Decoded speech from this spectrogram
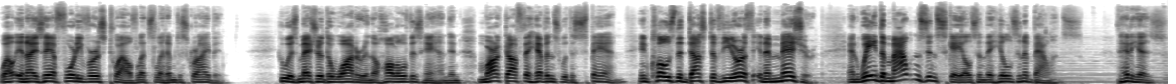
well, in Isaiah 40, verse 12, let's let him describe it. Who has measured the water in the hollow of his hand, and marked off the heavens with a span, enclosed the dust of the earth in a measure, and weighed the mountains in scales and the hills in a balance. That is,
